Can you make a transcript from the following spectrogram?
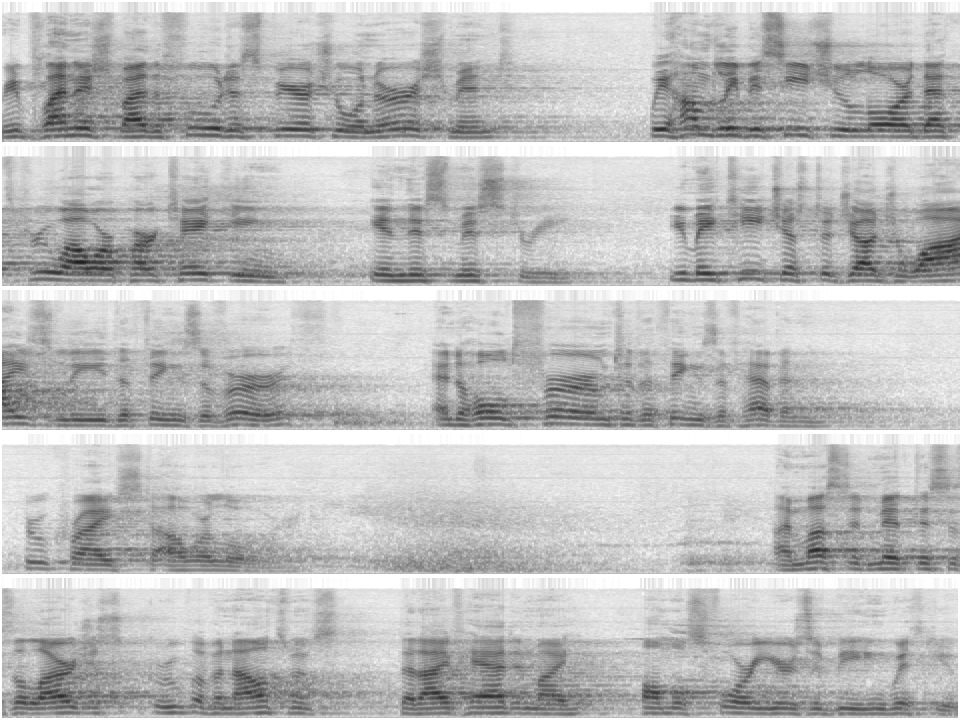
Replenished by the food of spiritual nourishment, we humbly beseech you, Lord, that through our partaking in this mystery, you may teach us to judge wisely the things of earth and to hold firm to the things of heaven through Christ our Lord. I must admit, this is the largest group of announcements that I've had in my almost four years of being with you.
